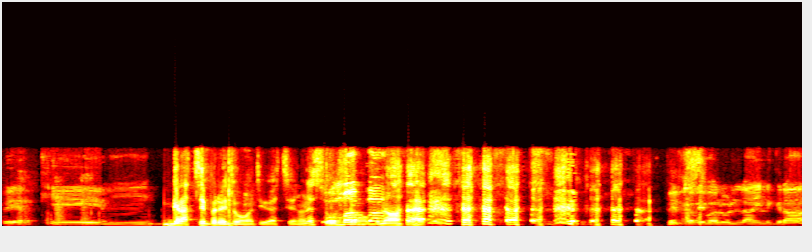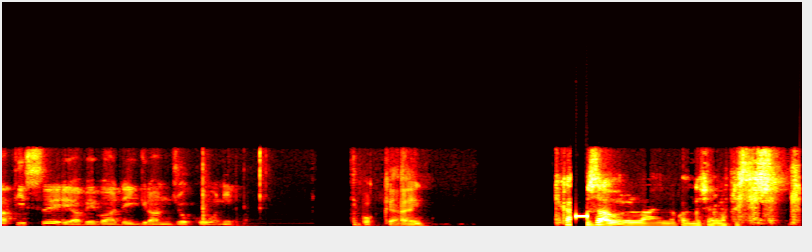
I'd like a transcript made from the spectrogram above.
perché mh, Grazie per le tue motivazioni. Adesso Oh, ma possiamo- va- no. perché aveva l'online gratis e aveva dei gran gioconi. ok. Che cazzo usavo l'online quando c'era la PlayStation?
